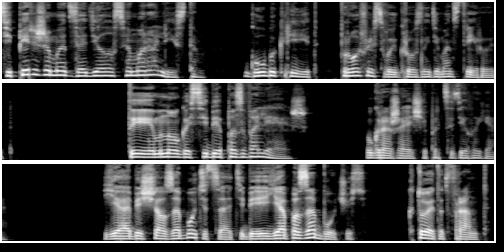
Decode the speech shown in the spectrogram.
Теперь же Мэтт заделался моралистом. Губы кривит, профиль свой грозный демонстрирует. «Ты много себе позволяешь», — угрожающе процедила я. «Я обещал заботиться о тебе, и я позабочусь. Кто этот Франт?»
